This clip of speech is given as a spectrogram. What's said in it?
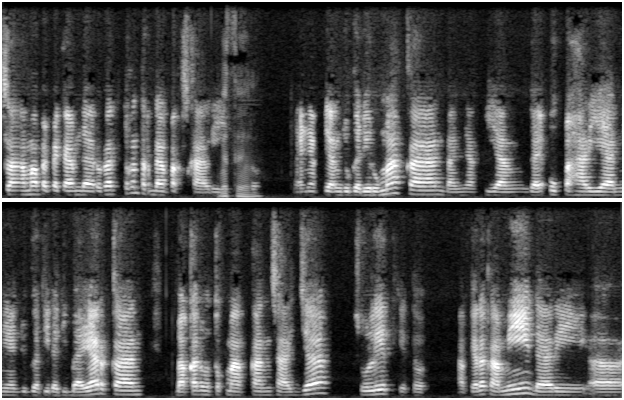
selama PPKM darurat itu kan terdampak sekali. Betul. Banyak yang juga dirumahkan, banyak yang upah hariannya juga tidak dibayarkan, bahkan untuk makan saja sulit gitu. Akhirnya kami dari eh,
